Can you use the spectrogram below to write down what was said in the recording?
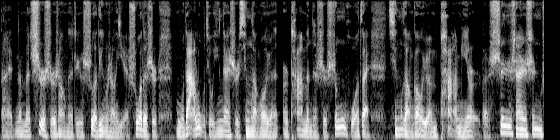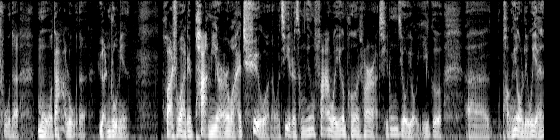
哎，那么事实上呢，这个设定上也说的是，母大陆就应该是青藏高原，而他们呢是生活在青藏高原帕米尔的深山深处的母大陆的原住民。话说啊，这帕米尔我还去过呢。我记着曾经发过一个朋友圈啊，其中就有一个，呃，朋友留言，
